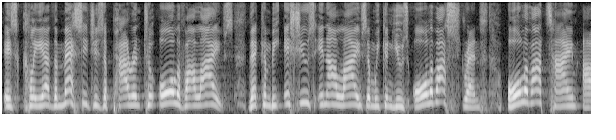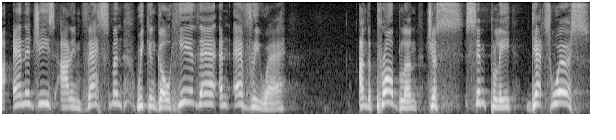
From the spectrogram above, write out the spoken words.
is clear. The message is apparent to all of our lives. There can be issues in our lives, and we can use all of our strength, all of our time, our energies, our investment. We can go here, there, and everywhere. And the problem just simply gets worse.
